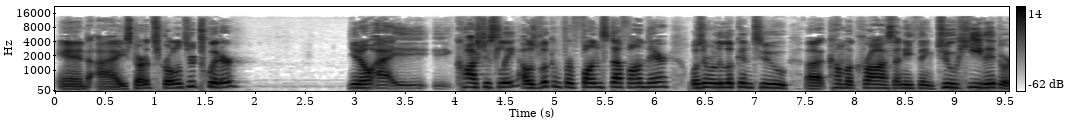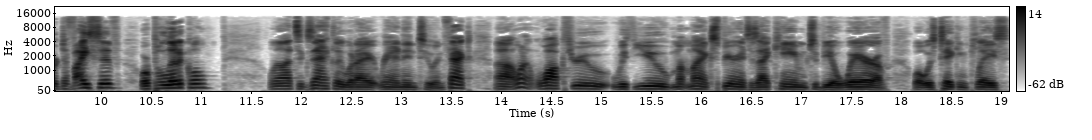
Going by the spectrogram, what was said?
And I started scrolling through Twitter you know, I cautiously, I was looking for fun stuff on there. wasn't really looking to uh, come across anything too heated or divisive or political. Well, that's exactly what I ran into. In fact, uh, I want to walk through with you my, my, experience as I came to be aware of what was taking place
